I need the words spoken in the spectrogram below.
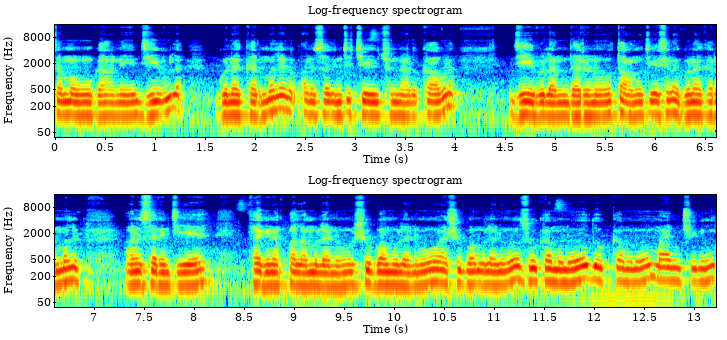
సమముగానే జీవుల గుణకర్మలను అనుసరించి చేయుచున్నాడు. కావున జీవులందరూ తాము చేసిన గుణకర్మలు అనుసరించి తగిన ఫలములను శుభములను అశుభములను సుఖమును దుఃఖమును మంచిని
